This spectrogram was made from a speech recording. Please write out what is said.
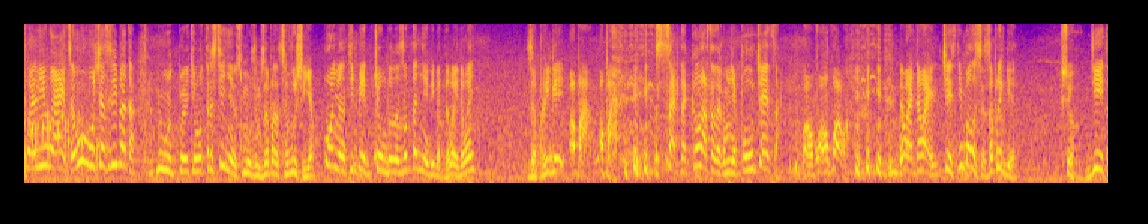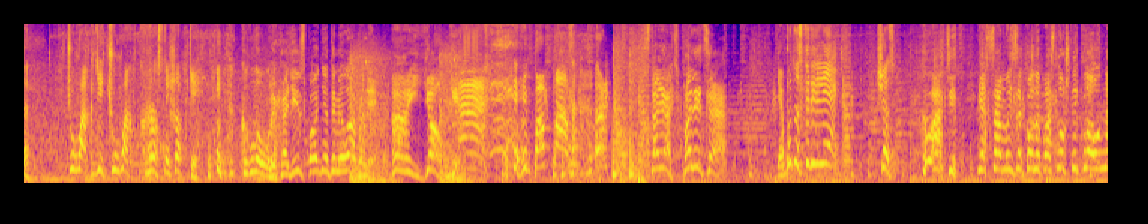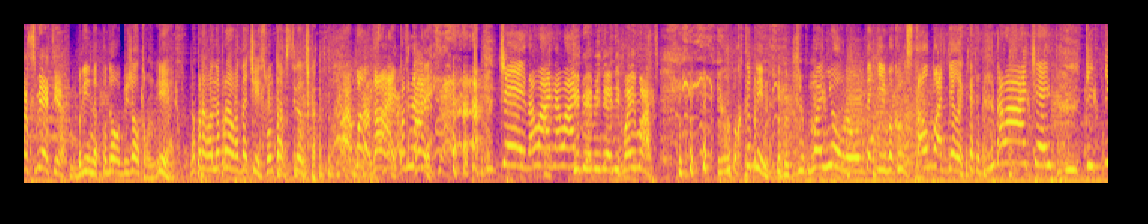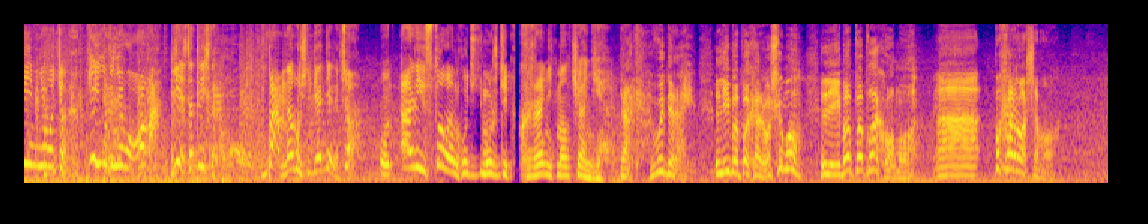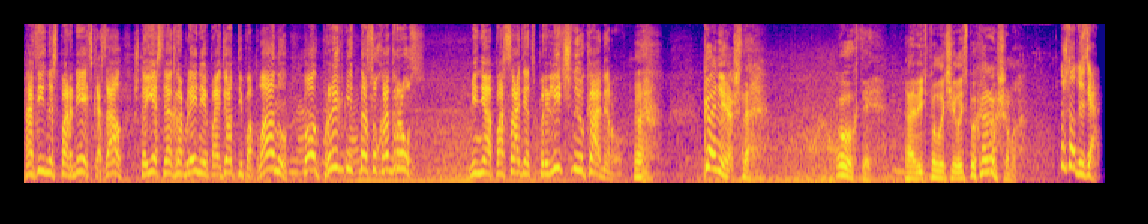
Поливается! О, сейчас, ребята, мы вот по этим вот растениям сможем забраться выше. Я понял теперь, в чем было задание, ребят. Давай, давай. Запрыгай. Опа, опа. Сальто классно так у меня получается. Пау, пау, пау. Давай, давай, честь, не балуйся, запрыгай. Все, где этот? Чувак, где чувак в красной шапке? Клоун. Выходи с поднятыми лапами. Ай, елки! А, попался! Стоять, полиция! Я буду стрелять! Сейчас! Хватит! Я самый законопослушный клоун на свете! Блин, а куда убежал-то он? Э, направо, направо, да, Чейз, вон там стрелочка. А, вон он, давай, погнали! Чейз, давай, давай! Тебе меня не поймать! Ух ты, блин, маневры он такие вокруг столба делает. Давай, Чейз, кинь, в него, что? Кинь в него, опа! Есть, отлично! Бам, наручники одели, все. Он арестован, хоть можете хранить молчание. Так, выбирай. Либо по-хорошему, либо по-плохому. А, по-хорошему. Один из парней сказал, что если ограбление пойдет не по плану, то он прыгнет на сухогруз. Меня посадят в приличную камеру. Конечно. Ух ты, а ведь получилось по-хорошему. Ну что, друзья,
